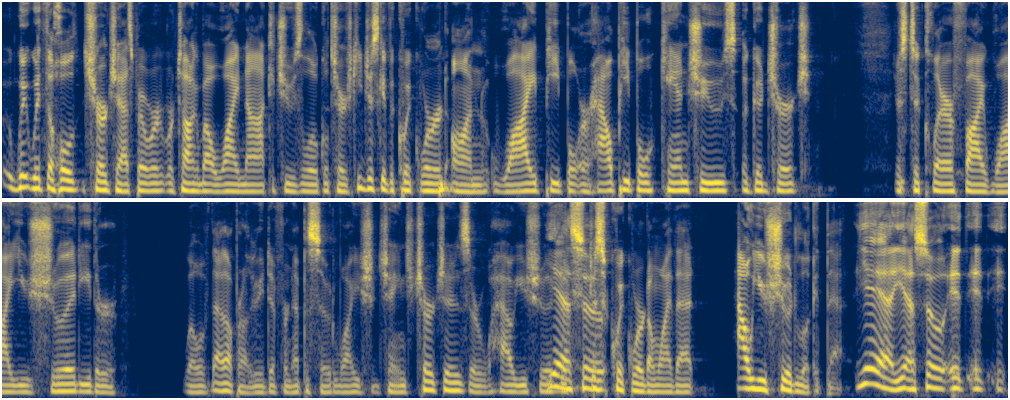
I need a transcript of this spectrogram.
with, with the whole church aspect, we're, we're talking about why not to choose a local church. Can you just give a quick word on why people or how people can choose a good church? Just to clarify why you should either. Well, that'll probably be a different episode. Why you should change churches or how you should. Yeah, so- just a quick word on why that, how you should look at that. Yeah, yeah. So it it, it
